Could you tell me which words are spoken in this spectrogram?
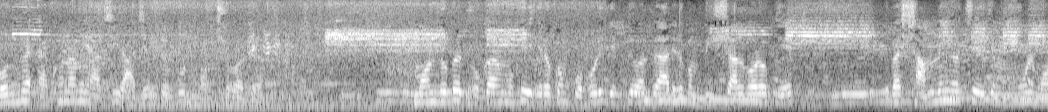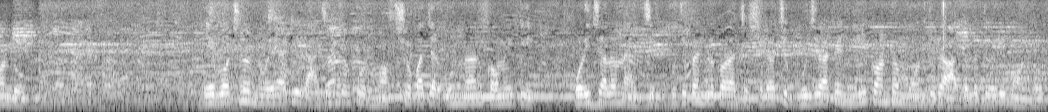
বন্ধুরা, এখন আমি আছি রাজেন্দ্রপুর মৎস্য বাজার মণ্ডপে ঢোকার মুখে এরকম প্রহরী দেখতে পারবে, আর এরকম বিশাল বড় গেট। এবার সামনেই হচ্ছে এই যে মূল মণ্ডপ। এবছর নৈয়াটি রাজেন্দ্রপুর মৎস্য বাজার উন্নয়ন কমিটির পরিচালনায় যে পুজো প্যান্ডেল করা হচ্ছে, সেটা হচ্ছে গুজরাটের নীলকণ্ঠ মন্দিরের আদলে তৈরি মণ্ডপ।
